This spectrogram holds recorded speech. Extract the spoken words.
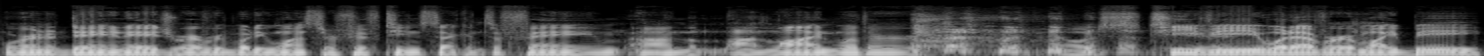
we're in a day and age where everybody wants their 15 seconds of fame on the, online, whether you know, it's TV, whatever it might be.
